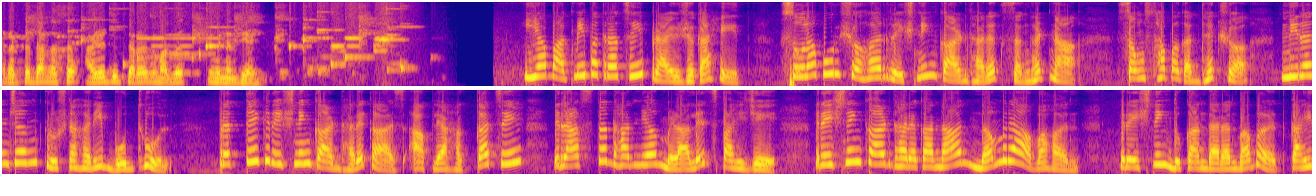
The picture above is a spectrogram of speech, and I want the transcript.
रक्तदान असं आयोजित करायचं माझं विनंती आहे. या बातमीपत्राचे प्रायोजक आहेत सोलापूर शहर रेशनिंग कार्ड धारक संघटना संस्थापक अध्यक्ष निरंजन कृष्णहरी बोद्धूल. प्रत्येक रेशनिंग कार्ड धारकास आपल्या हक्काचे रास्त धान्य मिळालेच पाहिजे. रेशनिंग कार्ड धारकांना नम्र आवाहन रेशनिंग दुकानदारांबाबत काही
